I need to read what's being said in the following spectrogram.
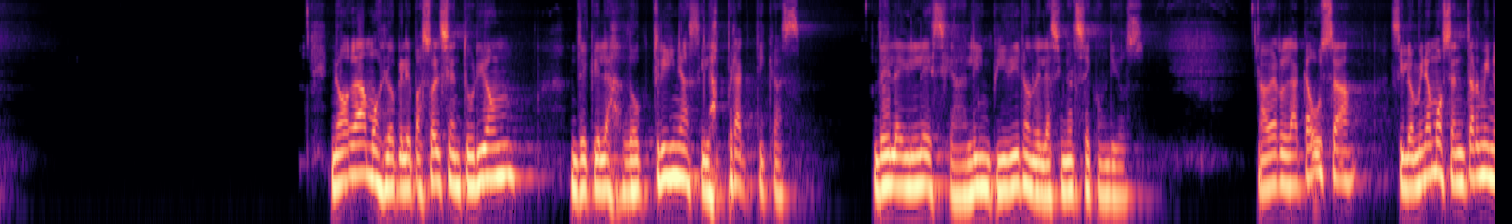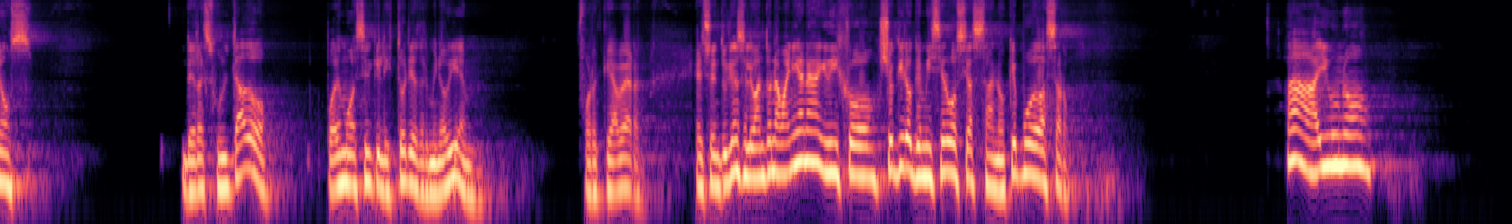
No hagamos lo que le pasó al centurión de que las doctrinas y las prácticas de la iglesia le impidieron relacionarse con Dios. A ver, la causa, si lo miramos en términos de resultado, podemos decir que la historia terminó bien. Porque, a ver, el centurión se levantó una mañana y dijo, yo quiero que mi siervo sea sano, ¿qué puedo hacer? Ah, hay uno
